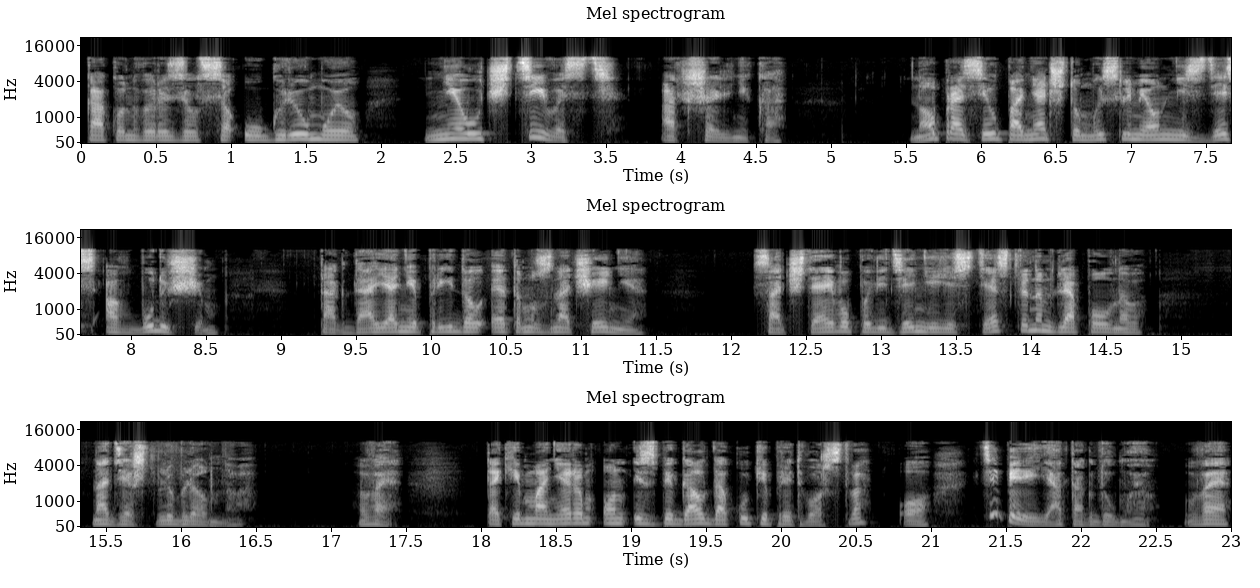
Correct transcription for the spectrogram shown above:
как он выразился, угрюмую неучтивость отшельника. Но просил понять, что мыслями он не здесь, а в будущем. Тогда я не придал этому значения, сочтя его поведение естественным для полного надежд влюбленного. В. Таким манером он избегал докуки притворства. О, теперь и я так думаю. В.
